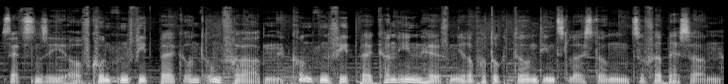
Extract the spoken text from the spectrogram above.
Setzen Sie auf Kundenfeedback und Umfragen. Kundenfeedback kann Ihnen helfen, Ihre Produkte und Dienstleistungen zu verbessern.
